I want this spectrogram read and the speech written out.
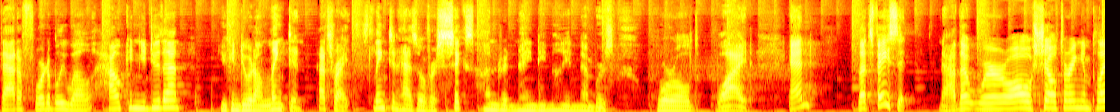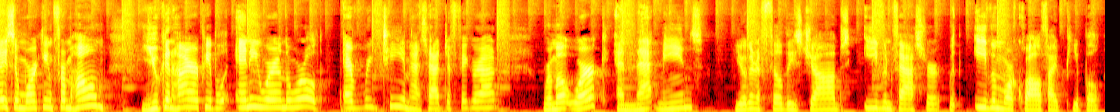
that affordably well? How can you do that? You can do it on LinkedIn. That's right. LinkedIn has over 690 million members worldwide. And let's face it, now that we're all sheltering in place and working from home, you can hire people anywhere in the world. Every team has had to figure out remote work, and that means you're going to fill these jobs even faster with even more qualified people,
